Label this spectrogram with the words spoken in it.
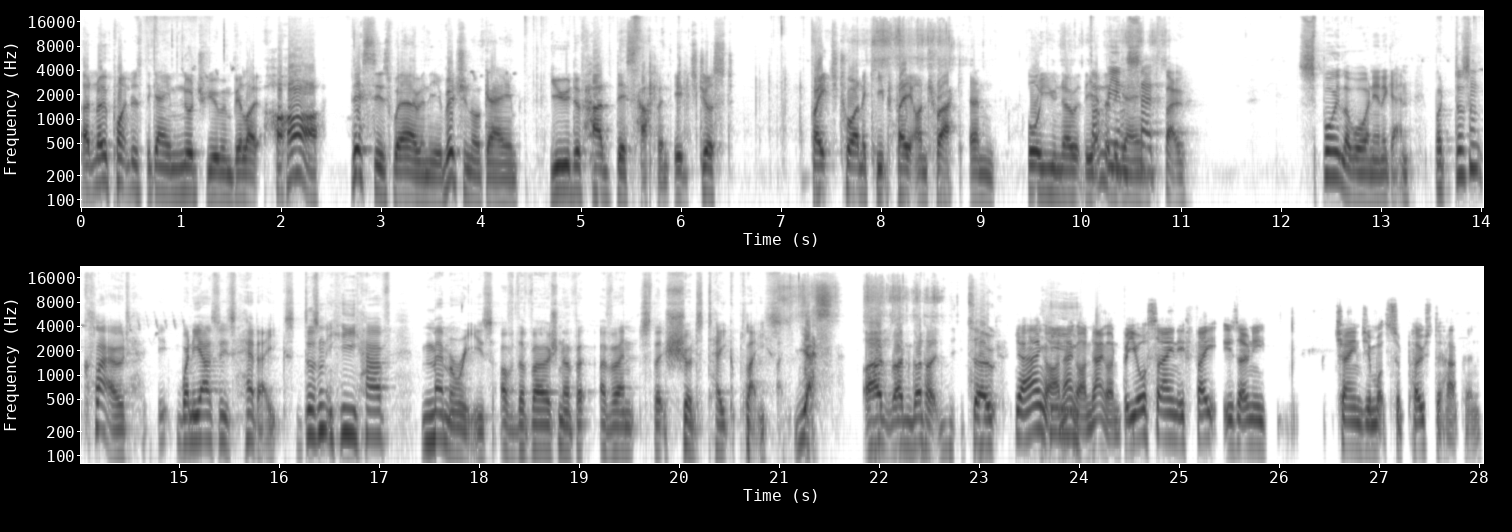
At no point does the game nudge you and be like, haha, this is where in the original game you'd have had this happen. It's just fate's trying to keep fate on track, and all you know at the That end of the game. That being said, though, spoiler warning again, but doesn't Cloud, when he has his headaches, doesn't he have memories of the version of events that should take place? yes, I hadn't, I hadn't got to. So Yeah, hang on, he- hang on, hang on. But you're saying if fate is only changing what's supposed to happen,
